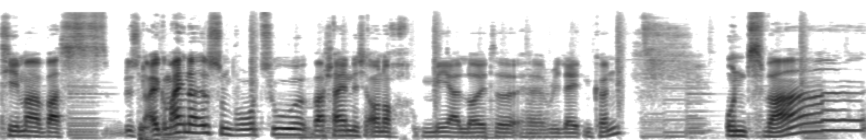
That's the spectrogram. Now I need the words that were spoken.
Thema, was ein bisschen allgemeiner ist und wozu wahrscheinlich auch noch mehr Leute äh, relaten können. Und zwar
